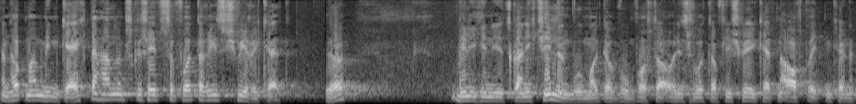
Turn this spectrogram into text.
dann hat man mit dem Gleichbehandlungsgesetz sofort eine riesige Schwierigkeit. Ja? Will ich Ihnen jetzt gar nicht schildern, wo man da, wo, was da alles, wo da für Schwierigkeiten auftreten können.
